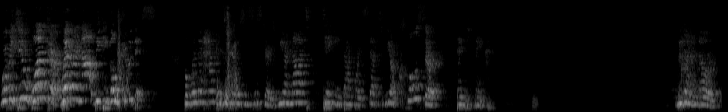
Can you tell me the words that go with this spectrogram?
Where we do wonder whether or not we can go through this. But when that happens, brothers and sisters, we are not taking backward steps. We are closer than we think. We gotta know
